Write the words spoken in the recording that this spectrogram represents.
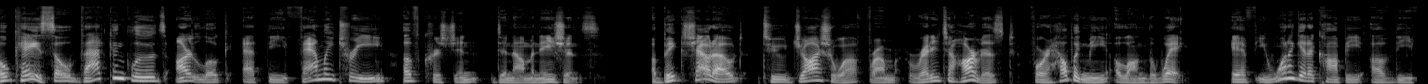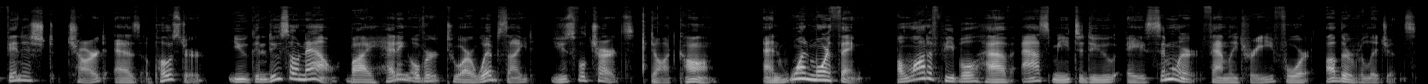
Okay, so that concludes our look at the family tree of Christian denominations. A big shout out to Joshua from Ready to Harvest for helping me along the way. If you want to get a copy of the finished chart as a poster, you can do so now by heading over to our website, usefulcharts.com. And one more thing a lot of people have asked me to do a similar family tree for other religions.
